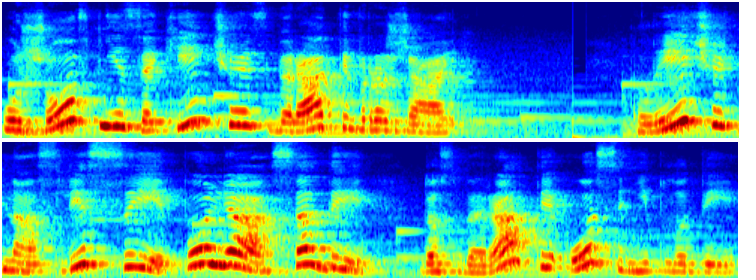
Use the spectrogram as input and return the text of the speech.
У жовтні закінчують збирати врожай. Кличуть нас ліси, поля, сади дозбирати осені плоди.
